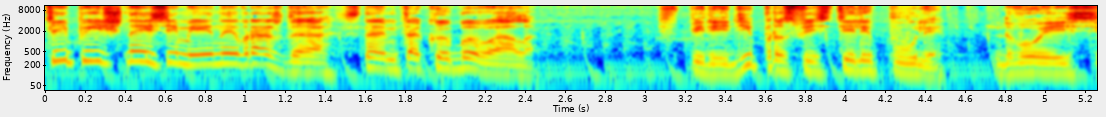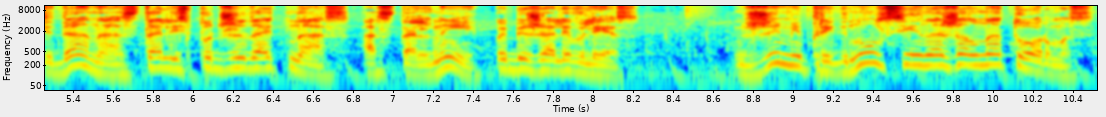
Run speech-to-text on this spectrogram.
Типичная семейная вражда, с нами такое бывало». Впереди просвистели пули. Двое из седана остались поджидать нас, остальные побежали в лес. Джимми пригнулся и нажал на тормоз.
